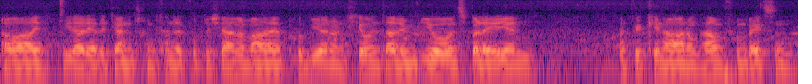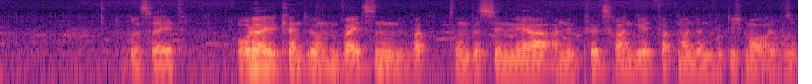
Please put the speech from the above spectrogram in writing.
Aber jeder, der das gerne trinkt, kann das wirklich gerne mal probieren und hier unter dem Bio uns beleidigen, dass wir keine Ahnung haben vom Weizen. Leid. Oder ihr kennt irgendein Weizen, was so ein bisschen mehr an den Pilz rangeht, was man dann wirklich mal so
